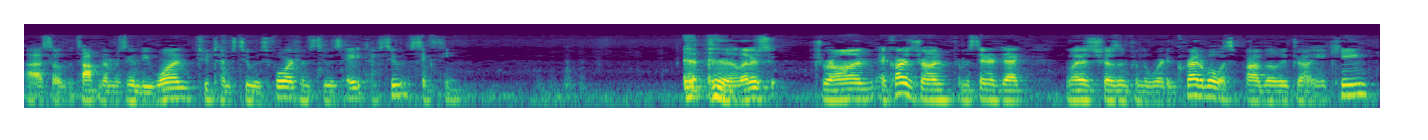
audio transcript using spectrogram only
Uh, so the top number is going to be 1. 2 times 2 is 4, times 2 is 8, times 2 is 16. letters drawn, a card is drawn from a standard deck. Letters chosen from the word incredible. What's the probability of drawing a king?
